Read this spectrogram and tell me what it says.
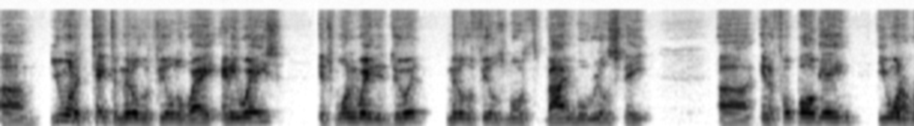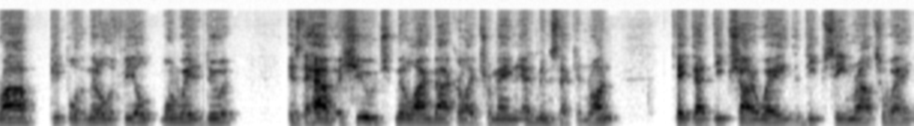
Um, you want to take the middle of the field away, anyways. It's one way to do it. Middle of the field's most valuable real estate uh, in a football game. You want to rob people in the middle of the field. One way to do it is to have a huge middle linebacker like Tremaine Edmunds that can run, take that deep shot away, the deep seam routes away,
